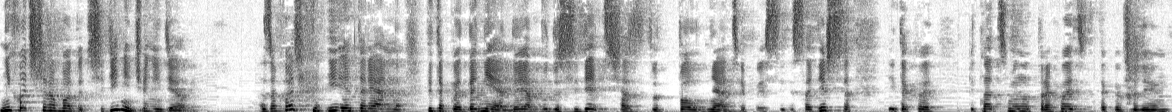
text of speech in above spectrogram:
Не хочешь работать, сиди, ничего не делай. Заходишь, и это реально, ты такой, да нет, да я буду сидеть сейчас тут полдня, типа, садишься, и такой, 15 минут проходит, и такой, блин,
